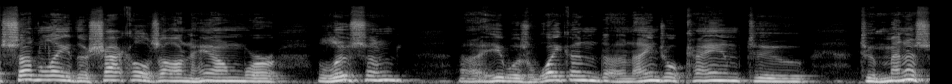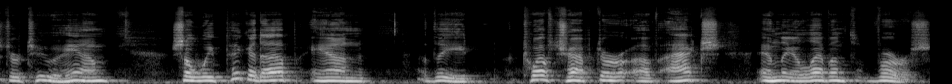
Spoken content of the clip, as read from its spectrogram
suddenly the shackles on him were loosened. Uh, he was wakened. An angel came to, to minister to him. So we pick it up in the 12th chapter of Acts in the 11th verse.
